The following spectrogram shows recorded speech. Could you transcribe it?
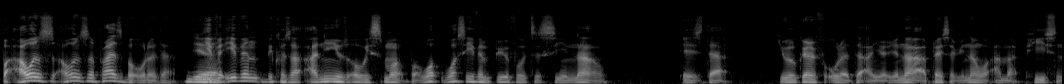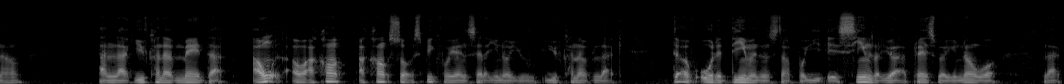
but I was, I wasn't surprised about all of that. Yeah. Even, even because I, I knew he was always smart. But what, what's even beautiful to see now, is that you were going through all of that, and you're, you're not at a place of you know what I'm at peace now, and like you've kind of made that. I won't. oh, I can't. I can't sort of speak for you and say that you know you you've kind of like dealt with all the demons and stuff, but you, it seems like you're at a place where you know what, like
